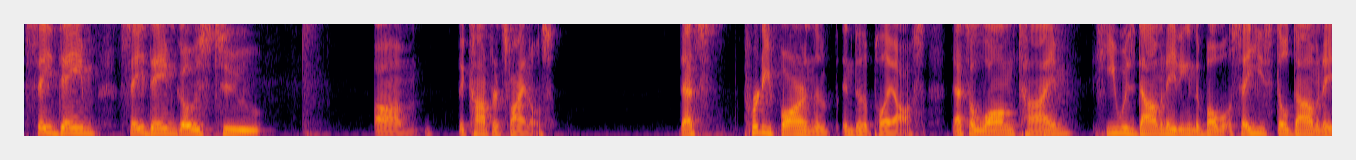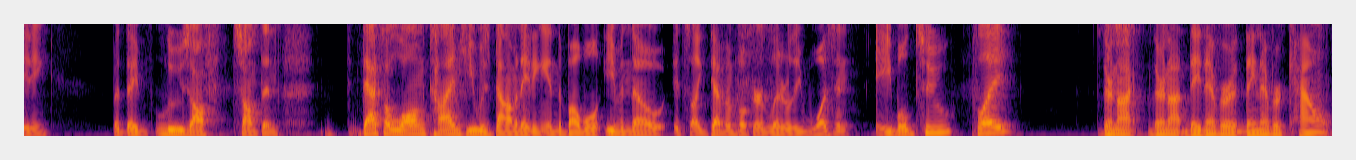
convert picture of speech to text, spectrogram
Say Dame, say Dame goes to, um, the conference finals. That's pretty far in the into the playoffs. That's a long time. He was dominating in the bubble. Say he's still dominating, but they lose off something that's a long time he was dominating in the bubble, even though it's like Devin Booker literally wasn't able to play. They're It's- not. They're not. They never. They never count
